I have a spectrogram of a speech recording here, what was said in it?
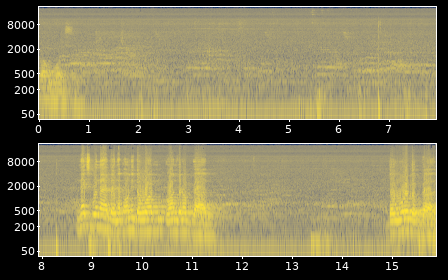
Wrong worship. Next po natin, not only the wonder of God, the Word of God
